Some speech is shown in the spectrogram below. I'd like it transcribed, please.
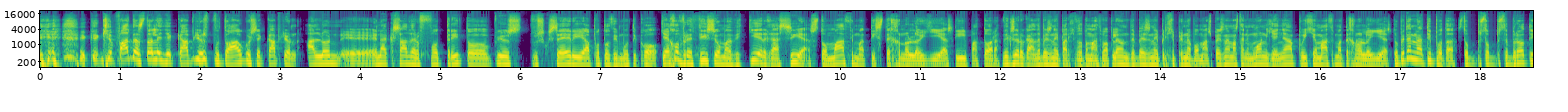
και, και πάντα στο έλεγε κάποιος που το άκουσε κάποιον άλλον, ε, ένα ξάδερφο τρίτο, ο οποίος τους ξέρει από το δημοτικό. Και έχω βρεθεί σε ομαδική εργασία στο μάθημα της τεχνολογίας. Τι είπα τώρα. Δεν ξέρω καν, δεν παίζει να υπάρχει αυτό το μάθημα πλέον, δεν παίζει να υπήρχε πριν από εμάς. Παίζει να ήμασταν η μόνη γενιά που είχε μάθημα τεχνολογίας. Το οποίο ήταν ένα τίποτα. Στο, στο, στην πρώτη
